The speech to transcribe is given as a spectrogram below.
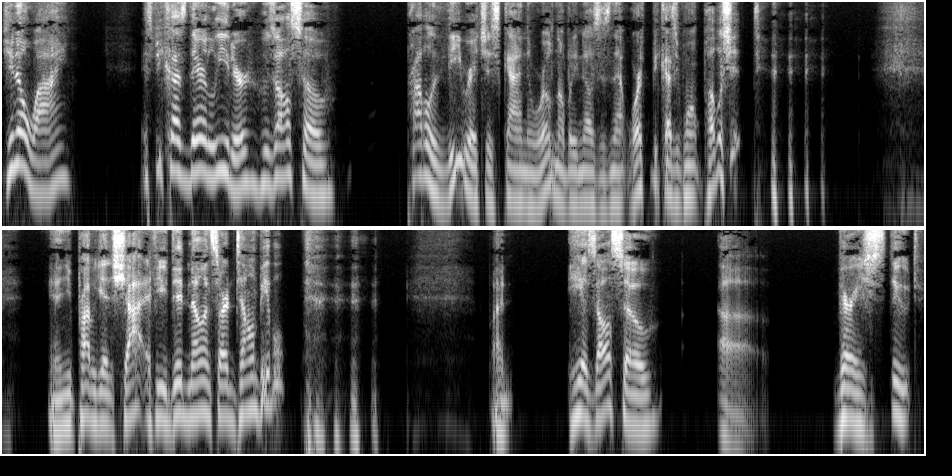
Do you know why? It's because their leader, who's also probably the richest guy in the world. Nobody knows his net worth because he won't publish it. and you probably get shot if you did know and started telling people. but he is also uh, very astute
